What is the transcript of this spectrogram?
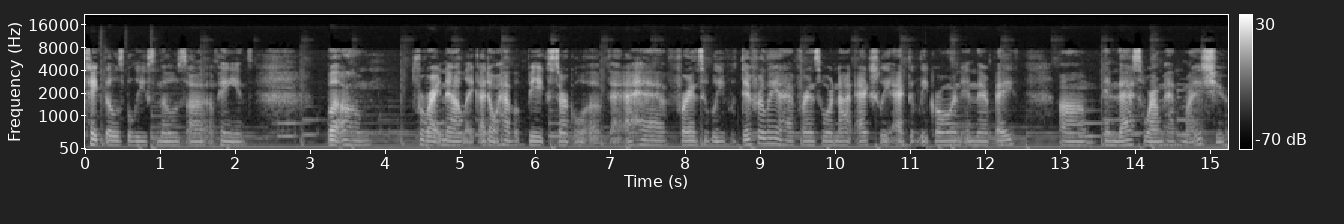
take those beliefs and those uh, opinions? But um for right now, like I don't have a big circle of that. I have friends who believe differently. I have friends who are not actually actively growing in their faith. Um, and that's where I'm having my issue.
